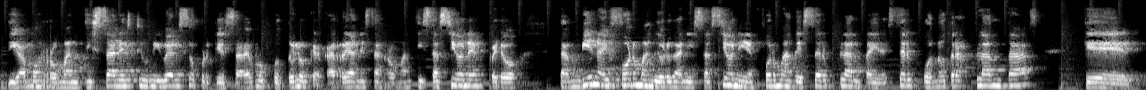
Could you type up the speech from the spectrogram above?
digamos, romantizar este universo porque sabemos con todo lo que acarrean esas romantizaciones, pero también hay formas de organización y de formas de ser planta y de ser con otras plantas que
